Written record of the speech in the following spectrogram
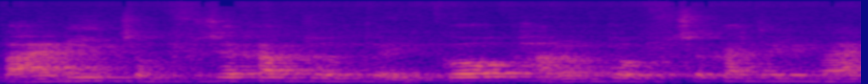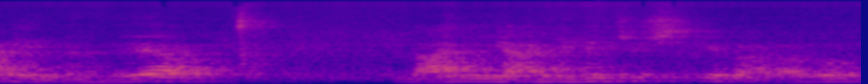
말이 좀 부족한 점도 있고 발음도 부족한 점이 많이 있는데요. 많이 양해해 주시기 바라고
